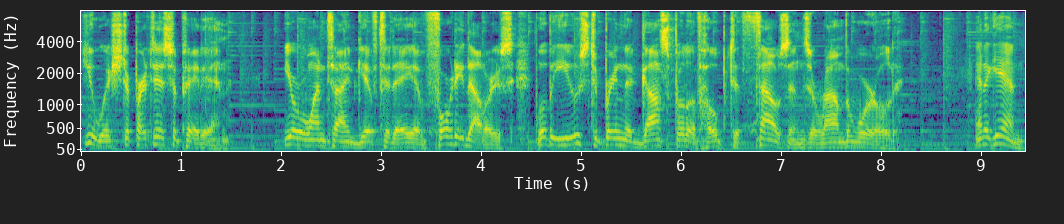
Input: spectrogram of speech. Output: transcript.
you wish to participate in. Your one time gift today of $40 will be used to bring the gospel of hope to thousands around the world. And again,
